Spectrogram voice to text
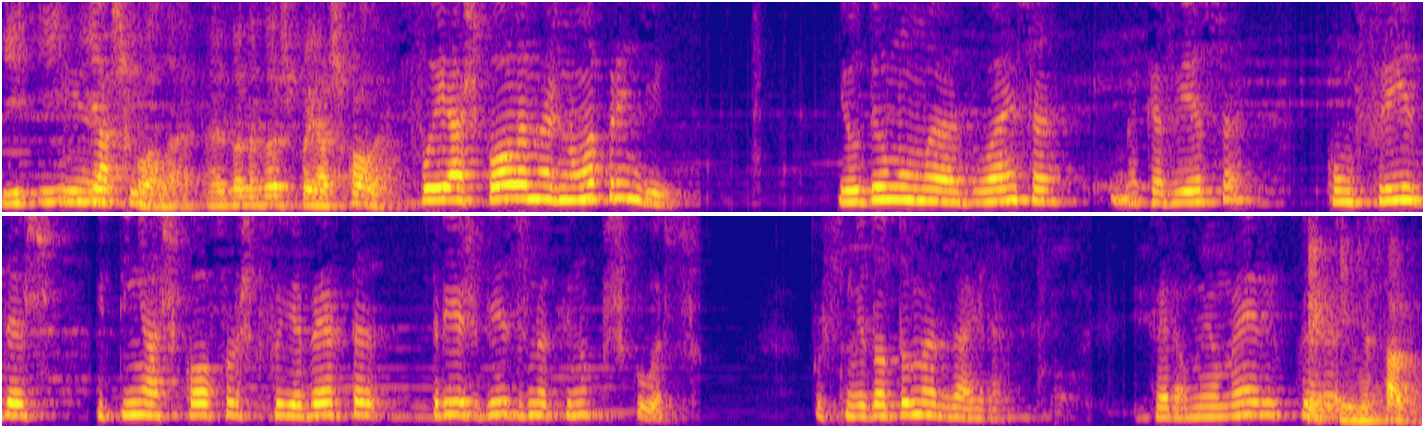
E, e, e à escola? A Dona Dores foi à escola? Fui à escola, mas não aprendi. Eu deu-me uma doença na cabeça, com feridas, e tinha as cófilas que foi aberta três vezes aqui no pescoço. O senhor doutor Madeira, que era o meu médico, que que é era, que tinha, sabe?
